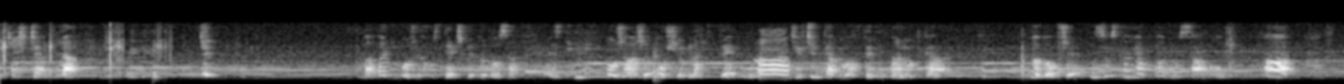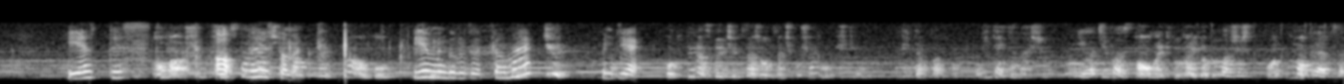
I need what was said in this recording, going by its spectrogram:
20 lat. Chusteczkę do nosa? Zginęli w pożarze 8 lat temu. O. Dziewczynka była wtedy malutka. No dobrze, zostawiam panią samą. A, Jest, to jest... Tomaszu, O, to jest Tomek. Wiemy go nazywać Tomek. Będzie... Od teraz będzie zarządzać posiadłością. Witam panią. Witaj, Tomaszu. Miło cię poznać. Tomek tutaj go... Możesz... No, Wkrótce.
